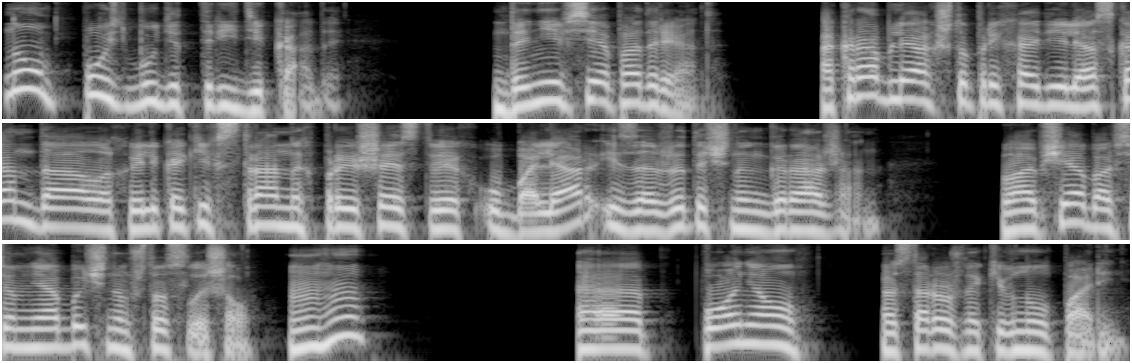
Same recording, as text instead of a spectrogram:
ну, пусть будет три декады. Да не все подряд. О кораблях, что приходили, о скандалах или каких странных происшествиях у боляр и зажиточных горожан. Вообще обо всем необычном, что слышал. Угу. Э, понял, осторожно кивнул парень.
